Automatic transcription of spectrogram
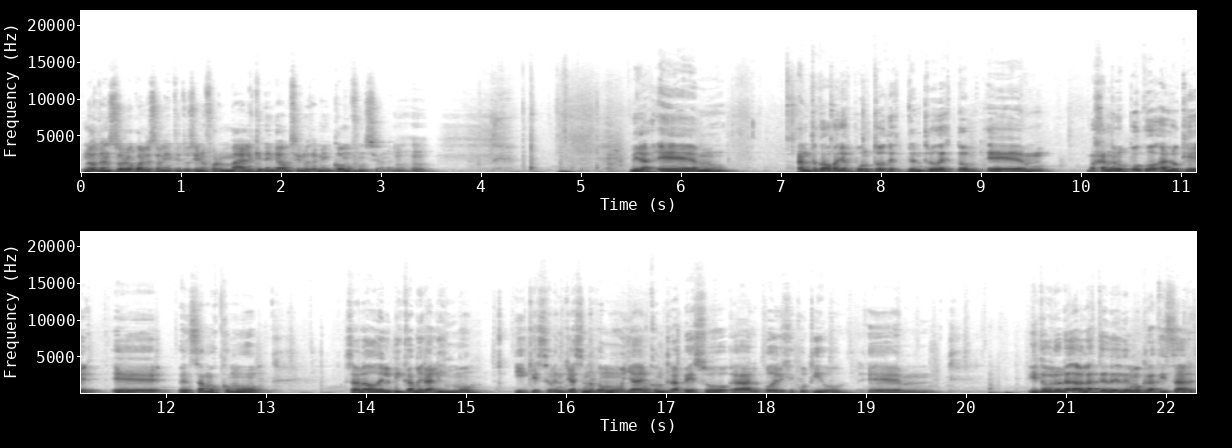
no tan solo cuáles son las instituciones formales que tengamos, sino también cómo funcionan. Mira, eh, han tocado varios puntos de- dentro de esto. Eh, bajándolo un poco a lo que eh, pensamos como se ha hablado del bicameralismo y que se vendría siendo como ya el contrapeso al poder ejecutivo. eh, y tú, Aurora, hablaste de democratizar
